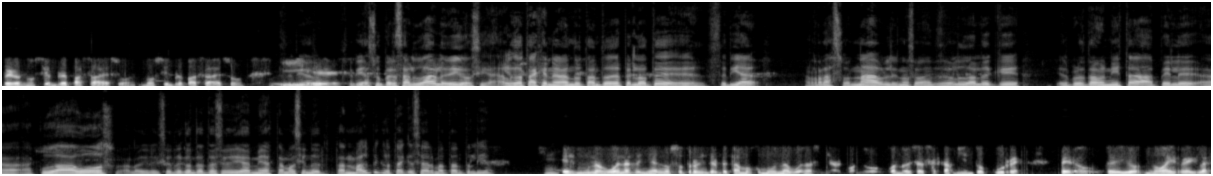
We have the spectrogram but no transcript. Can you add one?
pero no siempre pasa eso, no siempre pasa eso. Pues y Sería eh, súper saludable, digo, si algo está generando tanto despelote, eh, sería razonable, no solamente saludable, que el protagonista apele, acuda a vos, a la dirección de contratación y diga, mira, estamos haciendo esto tan mal, pico, está que se arma tanto lío. Es una buena señal, nosotros interpretamos como una buena señal cuando, cuando ese acercamiento ocurre, pero te digo, no hay regla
